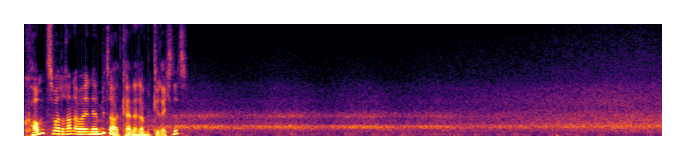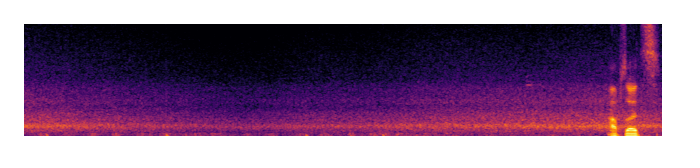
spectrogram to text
Kommt zwar dran, aber in der Mitte hat keiner damit gerechnet. Abseits.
